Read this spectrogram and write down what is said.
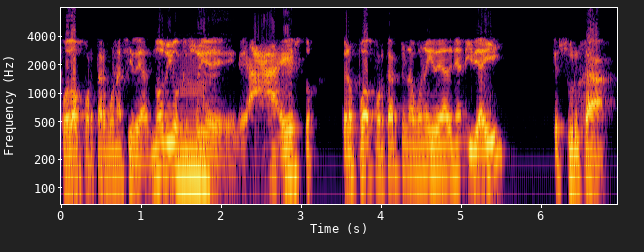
Puedo, aportar buenas ideas. No digo que Mm. soy de, de, ah, esto, pero puedo aportarte una buena idea, Adrián, y de ahí que surja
